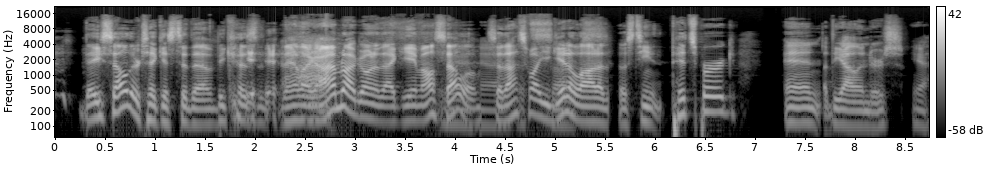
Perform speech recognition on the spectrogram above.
they sell their tickets to them because Yeah. they're like, I'm not going to that game. I'll sell Yeah, them. yeah, so that's that why you get a lot of those teams. Pittsburgh and the Islanders. Yeah.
